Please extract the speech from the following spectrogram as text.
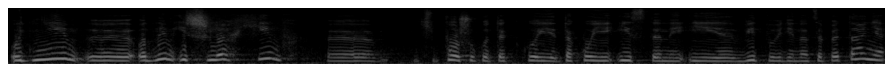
Одні, е, одним із шляхів е, пошуку такої, такої істини і відповіді на це питання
